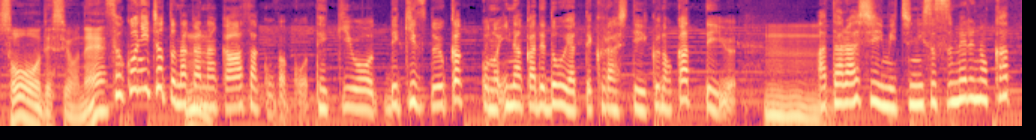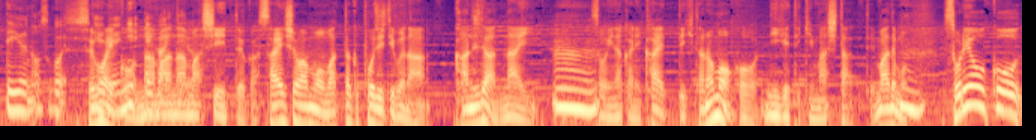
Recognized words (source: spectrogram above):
そうですよね。そこにちょっとなかなか朝子がこう適応できずというかこの田舎でどうやって暮らしていくのかっていううん新しい道に進めるのかっていうのをすごいすごいこう生々しいというか最初はもう全くポジティブな感じではない、うん。そう田舎に帰ってきたのもこう逃げてきましたって。まあでもうん。それをこう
